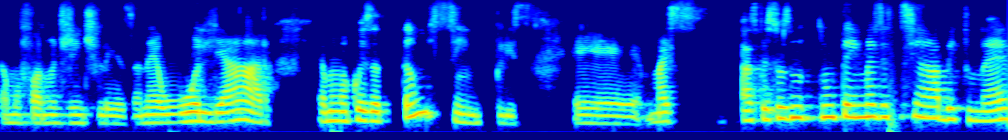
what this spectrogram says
é uma forma de gentileza, né? O olhar é uma coisa tão simples, é, mas as pessoas não, não têm mais esse hábito, né?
